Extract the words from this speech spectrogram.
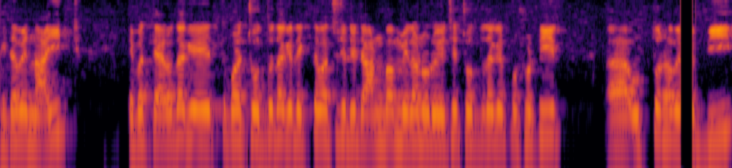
এটা হবে নাইট। এবার তেরো দাগে তোমার চোদ্দ দাগে দেখতে পাচ্ছ যেটি ডানবাম মেলানো রয়েছে। চোদ্দ দাগের প্রশ্নটির উত্তর হবে বি।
